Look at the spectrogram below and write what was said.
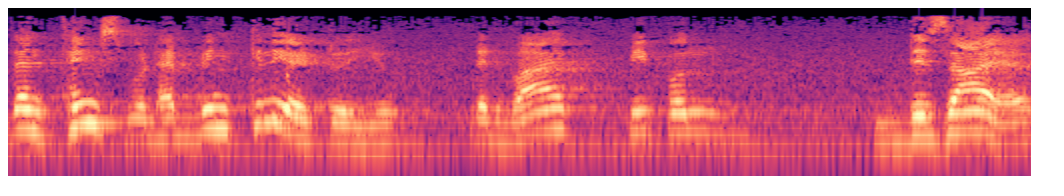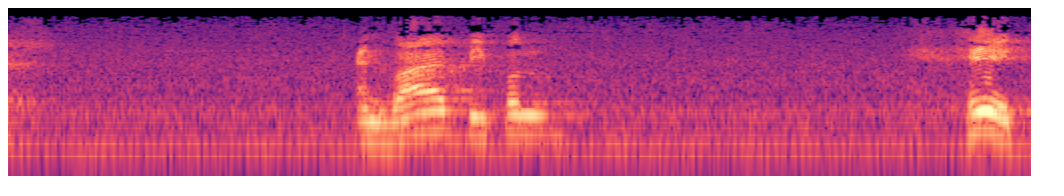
then things would have been clear to you that why people desire and why people hate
